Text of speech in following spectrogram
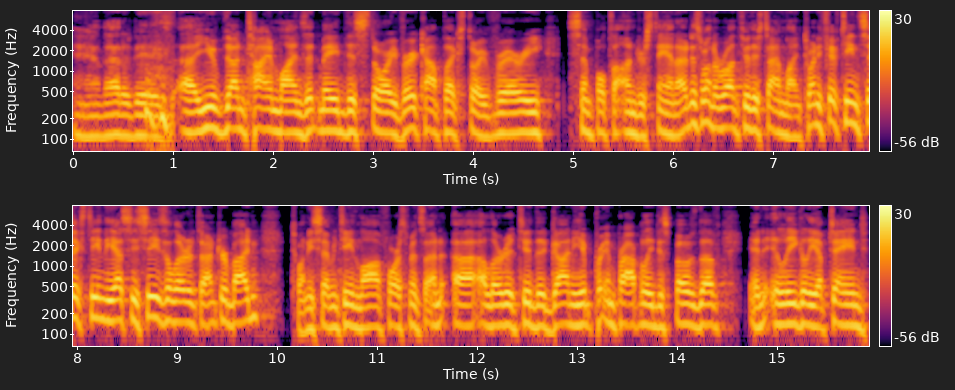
Yeah, that it is. Uh, you've done timelines that made this story, very complex story, very simple to understand. I just want to run through this timeline. 2015-16, the SEC is alerted to Hunter Biden. 2017, law enforcement's uh, alerted to the gun he improperly disposed of and illegally obtained.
